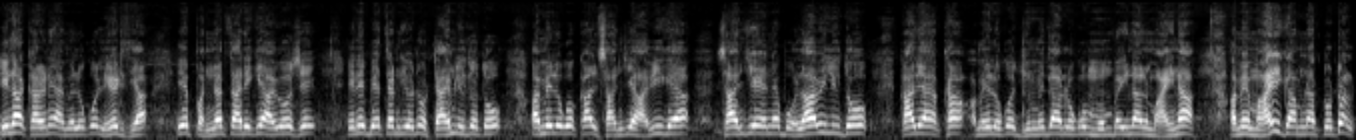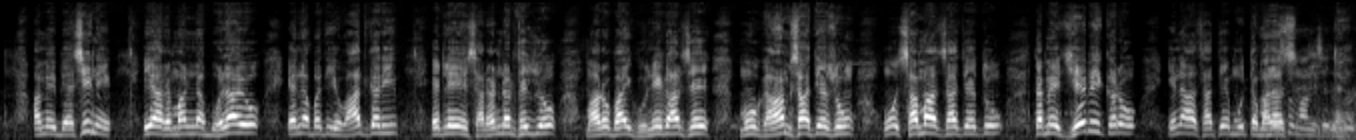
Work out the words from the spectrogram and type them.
એના કારણે અમે લોકો લેટ થયા. એ પંદર તારીખે આવ્યો છે. એને બે ત્રણ દિવસનો ટાઈમ લીધો હતો. અમે લોકો કાલ સાંજે આવી ગયા. સાંજે એને બોલાવી લીધો. કાલે આખા અમે લોકો જિમ્મેદાર લોકો મુંબઈના માહીના અમે માહી ગામના ટોટલ અમે બેસીને એ અરમાનને બોલાવ્યો એને બધી વાત કરી. એટલે એ સરેન્ડર થઈ ગયો. મારો ભાઈ ગુનેગાર છે. હું ગામ સાથે છું. હું સમાજ સાથે છું. તમે જે બી કરો એના સાથે હું તમારા નહીં.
